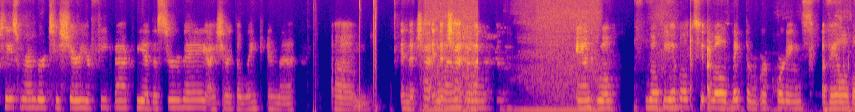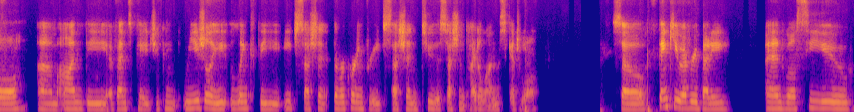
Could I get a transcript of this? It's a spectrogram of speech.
please remember to share your feedback via the survey. I shared the link in the, um, in the chat. In the chat. And we'll, we'll be able to, we'll make the recordings available, um, on the events page. You can, we usually link the, each session, the recording for each session to the session title on the schedule. So thank you, everybody. And we'll see you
